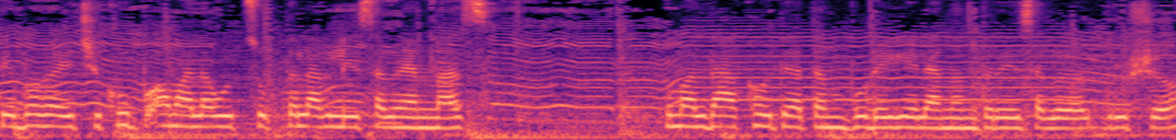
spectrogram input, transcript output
ते बघायची खूप आम्हाला उत्सुकता लागली सगळ्यांनाच. तुम्हाला दाखवते आता पुढे गेल्यानंतर हे सगळं दृश्य.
